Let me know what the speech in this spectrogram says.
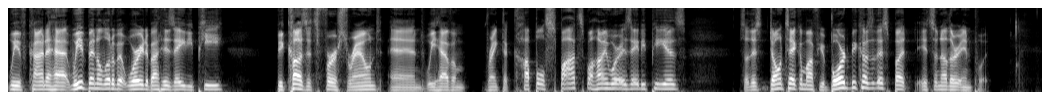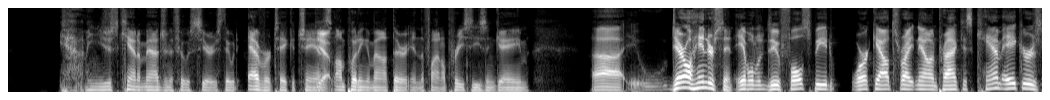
we've kind of had we've been a little bit worried about his ADP because it's first round and we have him ranked a couple spots behind where his ADP is. So this don't take him off your board because of this, but it's another input. Yeah, I mean, you just can't imagine if it was serious they would ever take a chance Yeah. on putting him out there in the final preseason game. Uh, Darrell Henderson able to do full speed workouts right now in practice. Cam Akers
